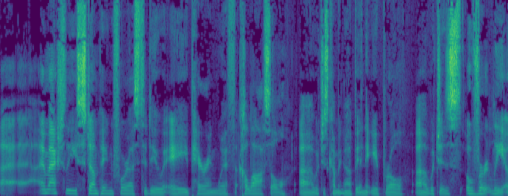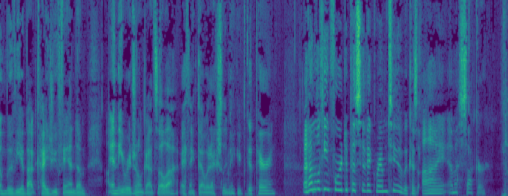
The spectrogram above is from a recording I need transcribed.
I'm actually stumping for us to do a pairing with Colossal, uh, which is coming up in April, uh, which is overtly a movie about kaiju fandom and the original Godzilla. I think that would actually make a good pairing. And I'm looking forward to Pacific Rim too because I am a sucker.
